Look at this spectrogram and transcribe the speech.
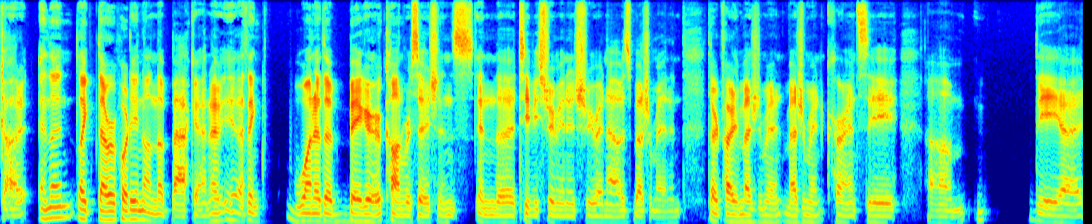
Got it. And then like that reporting on the back end, I, I think one of the bigger conversations in the TV streaming industry right now is measurement and third party measurement, measurement currency, um, the uh,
